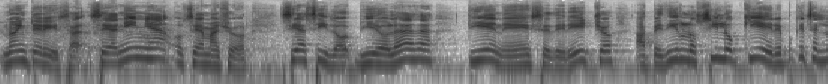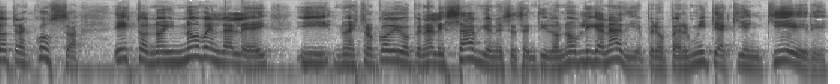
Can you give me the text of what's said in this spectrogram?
no interesa, sea niña o sea mayor. Si ha sido violada, tiene ese derecho a pedirlo si lo quiere, porque esa es la otra cosa. Esto no innova en la ley y nuestro Código Penal es sabio en ese sentido, no obliga a nadie, pero permite a quien quiere.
